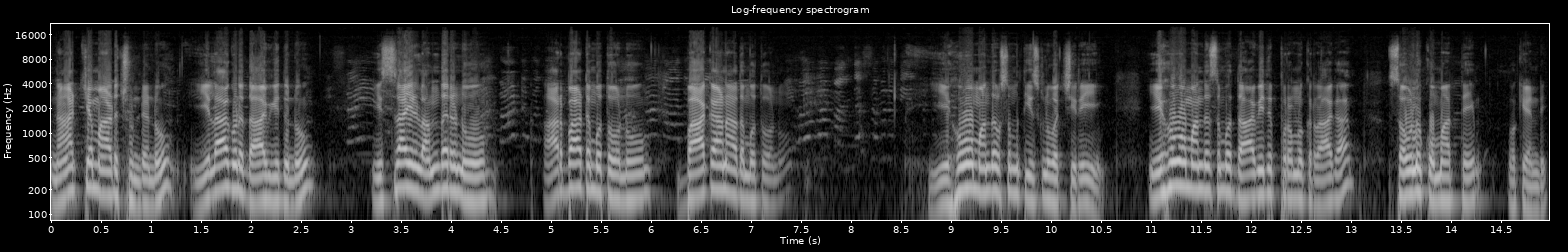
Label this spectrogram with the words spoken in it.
నాట్యం ఆడుచుండెను ఇలాగున దావీదును ఇస్రాయిల్ అందరూ ఆర్భాటముతోనూ బాకానాదముతోనూ యహో మందసము తీసుకుని వచ్చిరి. యహోవ మందసము దావీదు పురముకు రాగా సౌలు కుమార్తె. ఓకే అండి.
